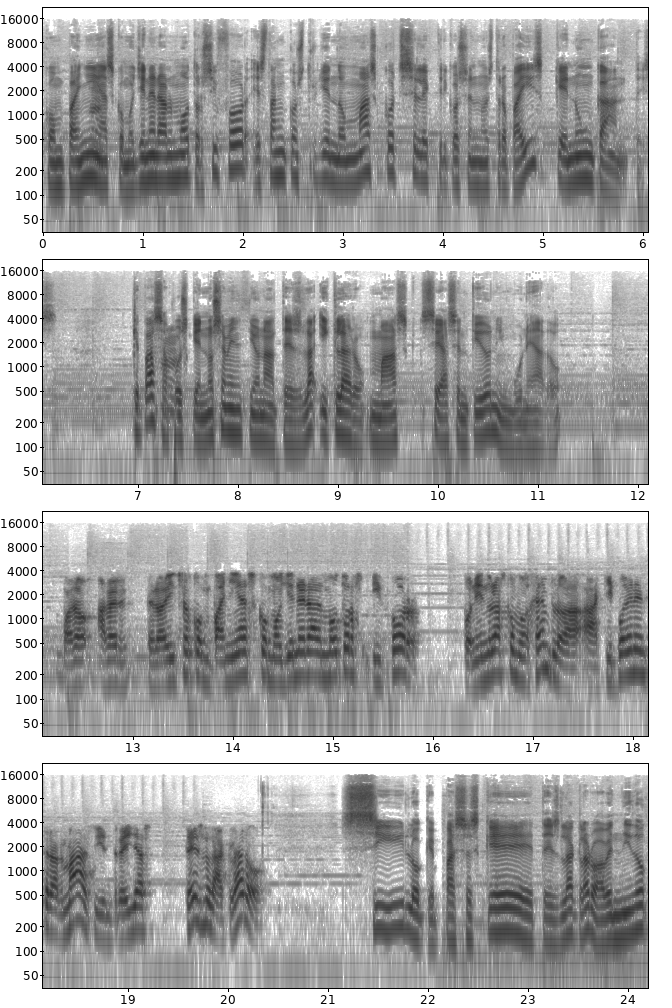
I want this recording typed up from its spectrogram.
Compañías como General Motors y Ford están construyendo más coches eléctricos en nuestro país que nunca antes. ¿Qué pasa? Mm. Pues que no se menciona a Tesla y claro, Musk se ha sentido ninguneado. Bueno, a ver, pero ha dicho compañías como General Motors y Ford, poniéndolas como ejemplo. Aquí pueden entrar más y entre ellas Tesla, claro. Sí, lo que pasa es que Tesla, claro, ha vendido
